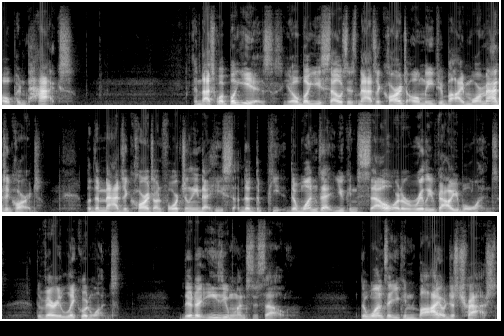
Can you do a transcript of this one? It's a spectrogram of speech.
open packs. And that's what Boogie is. You know, Boogie sells his magic cards only to buy more magic cards. But the magic cards, unfortunately, that he the, the the ones that you can sell are the really valuable ones, the very liquid ones. They're the easy ones to sell. The ones that you can buy are just trash.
